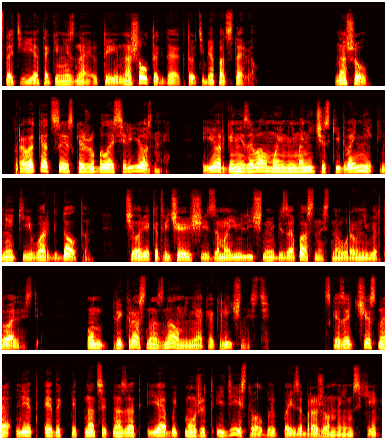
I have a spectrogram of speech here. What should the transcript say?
Кстати, я так и не знаю, ты нашел тогда, кто тебя подставил? Нашел. Провокация, скажу, была серьезная. Ее организовал мой мнемонический двойник, некий Варк Далтон, человек, отвечающий за мою личную безопасность на уровне виртуальности. Он прекрасно знал меня как личность. Сказать честно, лет эдак 15 назад я, быть может, и действовал бы по изображенной им схеме.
